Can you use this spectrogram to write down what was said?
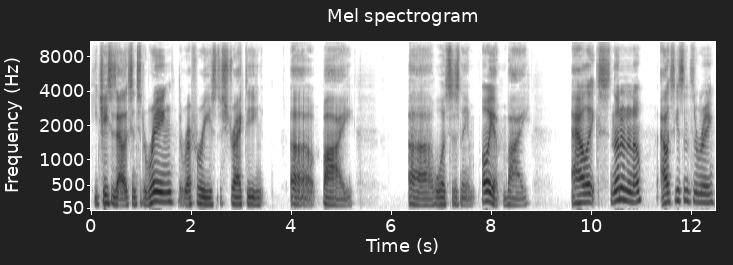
he chases Alex into the ring. The referee is distracting uh, by uh, what's his name? Oh yeah, by Alex. No, no, no, no. Alex gets into the ring.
